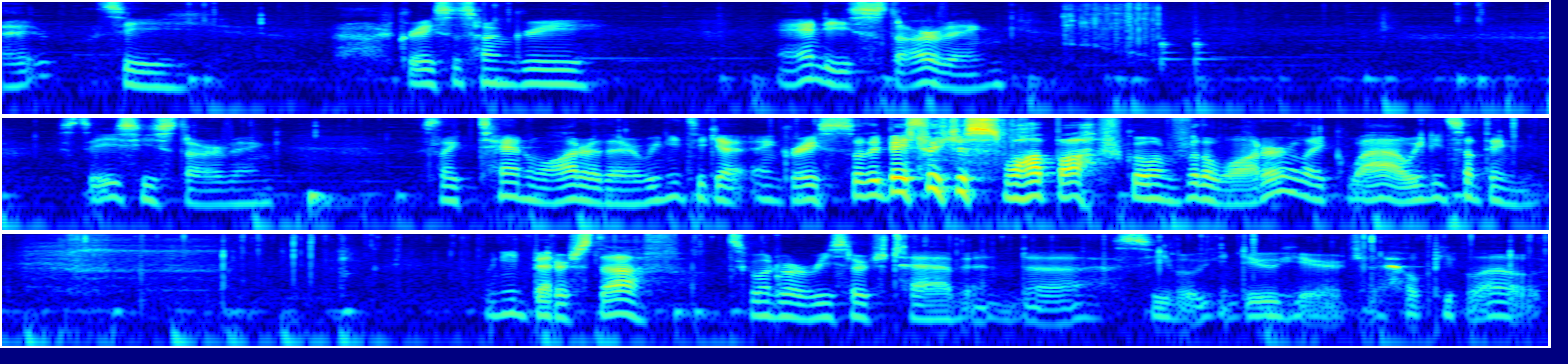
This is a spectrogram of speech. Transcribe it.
Right, let's see. Grace is hungry. Andy's starving. Stacy's starving. It's like 10 water there. We need to get, and Grace, so they basically just swap off going for the water. Like, wow, we need something, we need better stuff. Let's go into our research tab and uh, see what we can do here to help people out.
